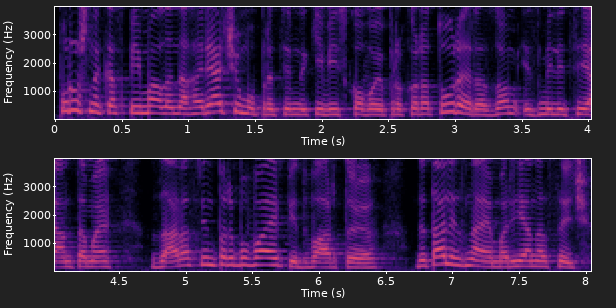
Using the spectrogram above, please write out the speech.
Порушника спіймали на гарячому працівники військової прокуратури разом із міліціянтами. Зараз він перебуває під вартою. Деталі знає Мар'яна Сич.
